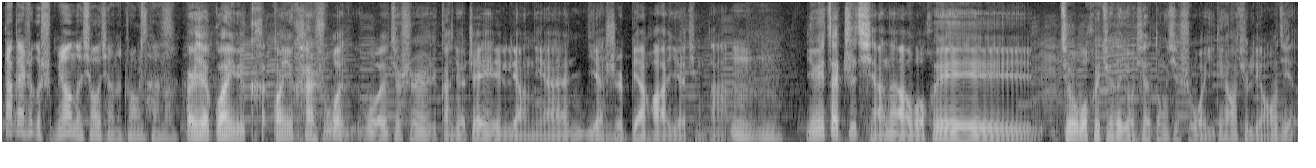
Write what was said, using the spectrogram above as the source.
大概是个什么样的消遣的状态呢？而且关于看关于看书，我我就是感觉这两年也是嗯变化也挺大，嗯嗯因为在之前呢，我会就是我会觉得有些东西是我一定要去了解的，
